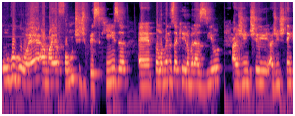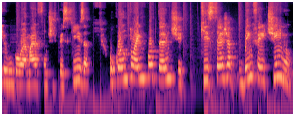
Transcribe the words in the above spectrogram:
o Google é a maior fonte de pesquisa, é, pelo menos aqui no Brasil, a gente, a gente tem que o Google é a maior fonte de pesquisa, o quanto é importante que seja bem feitinho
